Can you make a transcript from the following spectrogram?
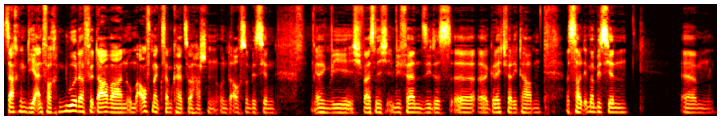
Sachen, die einfach nur dafür da waren, um Aufmerksamkeit zu erhaschen und auch so ein bisschen irgendwie, ich weiß nicht, inwiefern sie das äh, äh, gerechtfertigt haben. Das ist halt immer ein bisschen ähm,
